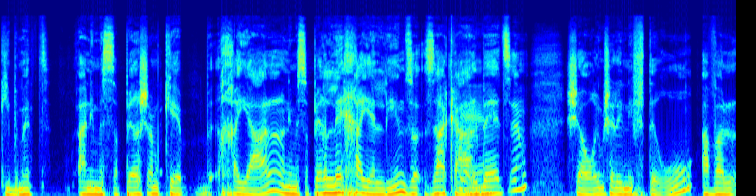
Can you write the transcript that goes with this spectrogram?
כי באמת... אני מספר שם כחייל, אני מספר לחיילים, זה, זה הקהל כן. בעצם, שההורים שלי נפטרו, אבל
